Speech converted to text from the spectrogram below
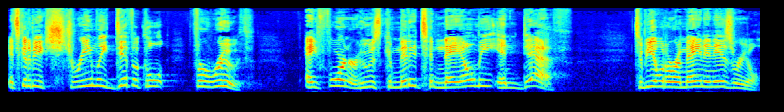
it's going to be extremely difficult for Ruth, a foreigner who is committed to Naomi in death, to be able to remain in Israel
